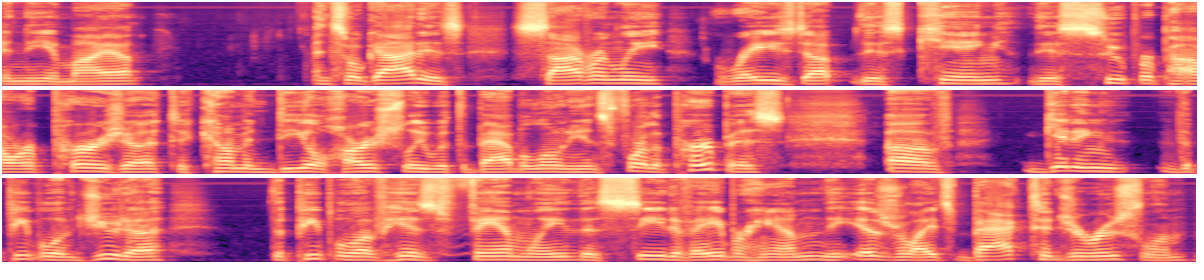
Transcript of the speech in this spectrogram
and Nehemiah. And so God is sovereignly raised up this king, this superpower, Persia, to come and deal harshly with the Babylonians for the purpose of getting the people of Judah the people of his family, the seed of Abraham, the Israelites, back to Jerusalem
